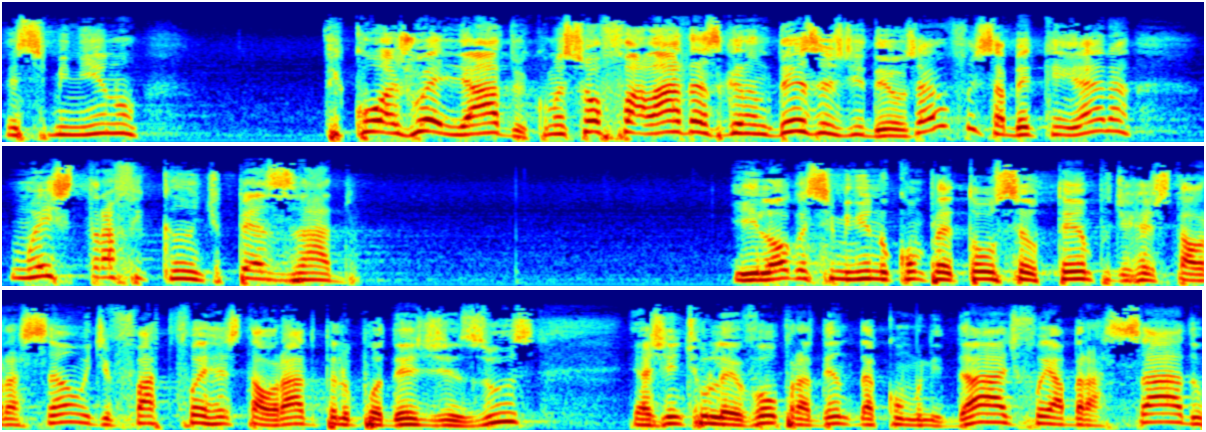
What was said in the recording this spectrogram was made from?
esse menino ficou ajoelhado e começou a falar das grandezas de Deus. Aí eu fui saber quem era, um ex-traficante pesado. E logo esse menino completou o seu tempo de restauração e de fato foi restaurado pelo poder de Jesus. E a gente o levou para dentro da comunidade, foi abraçado.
